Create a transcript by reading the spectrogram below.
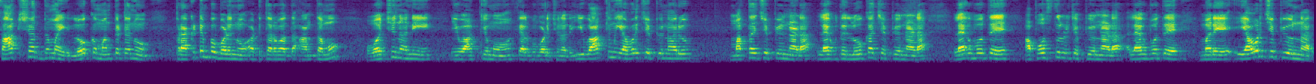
సాక్షార్థమై లోకమంతటను ప్రకటింపబడును. అటు తర్వాత అంతము వచ్చునని ఈ వాక్యము తెలపబడుచున్నది. ఈ వాక్యము ఎవరు చెప్పి ఉన్నారు మత్త చెప్పి ఉన్నాడా లేకపోతే లూకా చెప్పి ఉన్నాడా లేకపోతే అపోస్తులు చెప్పి ఉన్నాడా లేకపోతే మరి ఎవరు చెప్పి ఉన్నారు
